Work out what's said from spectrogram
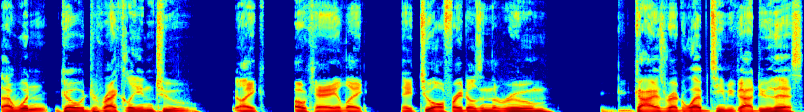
I wouldn't go directly into like, okay, like, hey, two Alfredos in the room, guys, red web team, you got to do this.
